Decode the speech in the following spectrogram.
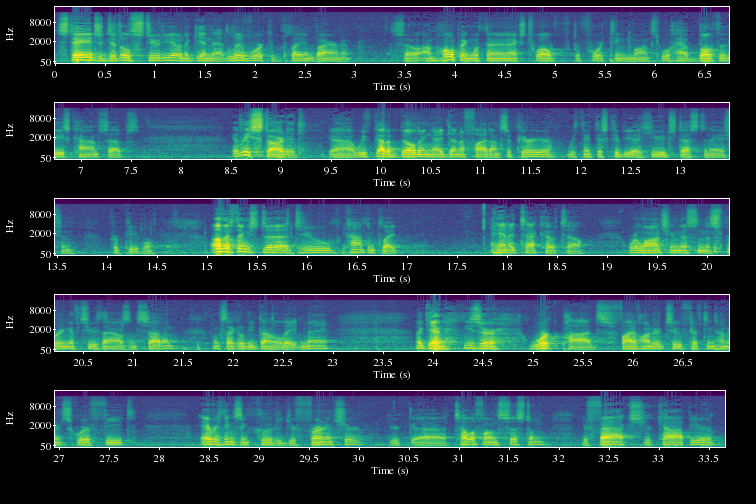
Stage, a digital studio, and again, that live, work, and play environment. So I'm hoping within the next 12 to 14 months we'll have both of these concepts at least started. Uh, we've got a building identified on Superior. We think this could be a huge destination for people. Other things to, to contemplate. Hanna Tech Hotel. We're launching this in the spring of 2007. Looks like it'll be done in late May. Again, these are work pods, 500 to 1,500 square feet. Everything's included your furniture, your uh, telephone system, your fax, your copier.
